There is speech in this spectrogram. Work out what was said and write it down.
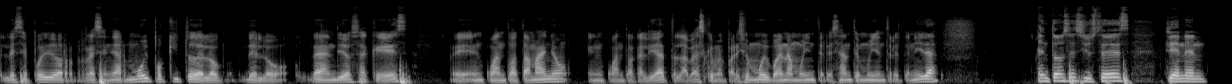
les he podido reseñar muy poquito de lo, de lo grandiosa que es eh, en cuanto a tamaño, en cuanto a calidad, la verdad es que me pareció muy buena, muy interesante, muy entretenida. Entonces, si ustedes tienen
